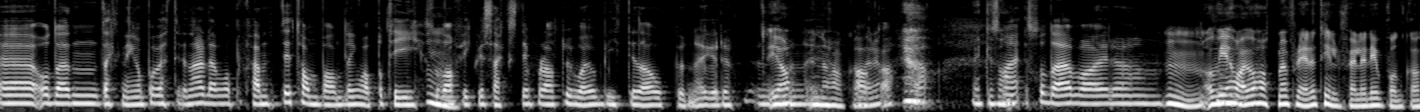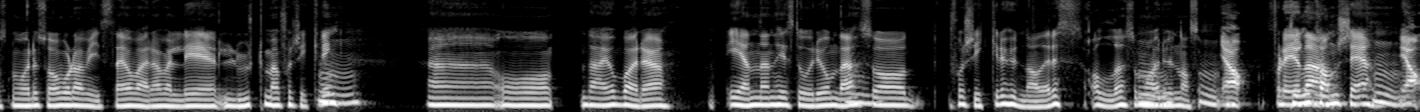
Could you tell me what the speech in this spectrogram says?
Uh, og den dekninga på veterinær den var på 50, tannbehandling var på 10. Så da fikk vi 60, for at hun var jo bitt i da oppunder under, Ja, under haka dere. Ja. Ikke sant? Nei, så det var uh, Mm, og vi har jo hatt med flere tilfeller i podkasten vår så, hvor det har vist seg å være veldig lurt med forsikring. Eh, og det er jo bare igjen en historie om det, så forsikre hundene deres. Alle som har hund, altså. Ja, fordi Ting det, kan skje. Ja,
